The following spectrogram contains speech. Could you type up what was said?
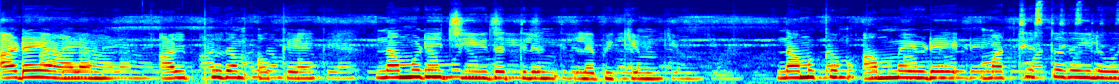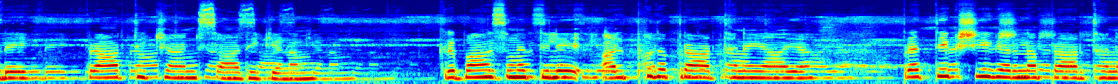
അടയാളം അത്ഭുതം ഒക്കെ നമ്മുടെ ജീവിതത്തിലും ലഭിക്കും. നമുക്കും അമ്മയുടെ മധ്യസ്ഥതയിലൂടെ പ്രാർത്ഥിക്കാൻ സാധിക്കണം. കൃപാസനത്തിലെ അത്ഭുത പ്രാർത്ഥനയായ പ്രത്യക്ഷീകരണ പ്രാർത്ഥന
